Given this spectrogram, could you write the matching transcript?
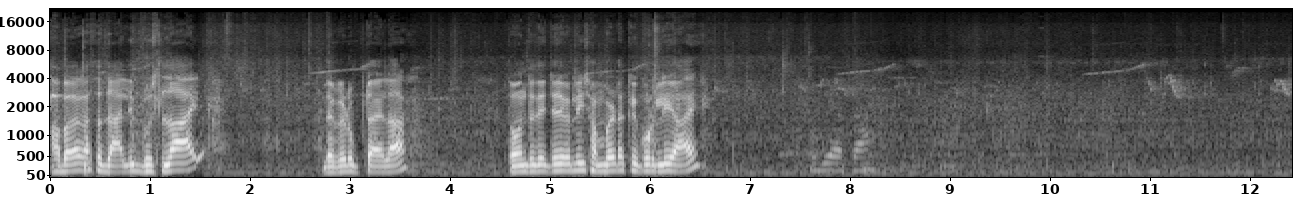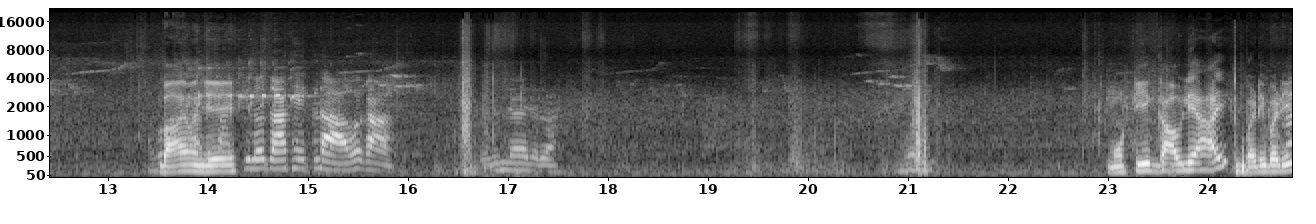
हा बघा कसं जालीत घुसला आहे. दगड उपटायला. तो म्हणतो त्याच्याकडली शंभर टक्के कुर्ली आहे बघूया आता बाय म्हणजे. किलोचा खेकडा हवं का? द्यावा त्याला मोठी गावली आहे बडी बडी.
